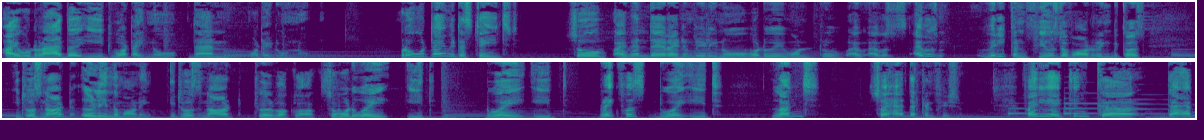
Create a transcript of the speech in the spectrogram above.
I would rather eat what I know than what I don't know. But over time, it has changed. So I went there. I didn't really know what do I want to. I, I was I was very confused of ordering because it was not early in the morning. It was not twelve o'clock. So what do I eat? Do I eat breakfast? Do I eat lunch? So I had that confusion. Finally, I think uh, that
